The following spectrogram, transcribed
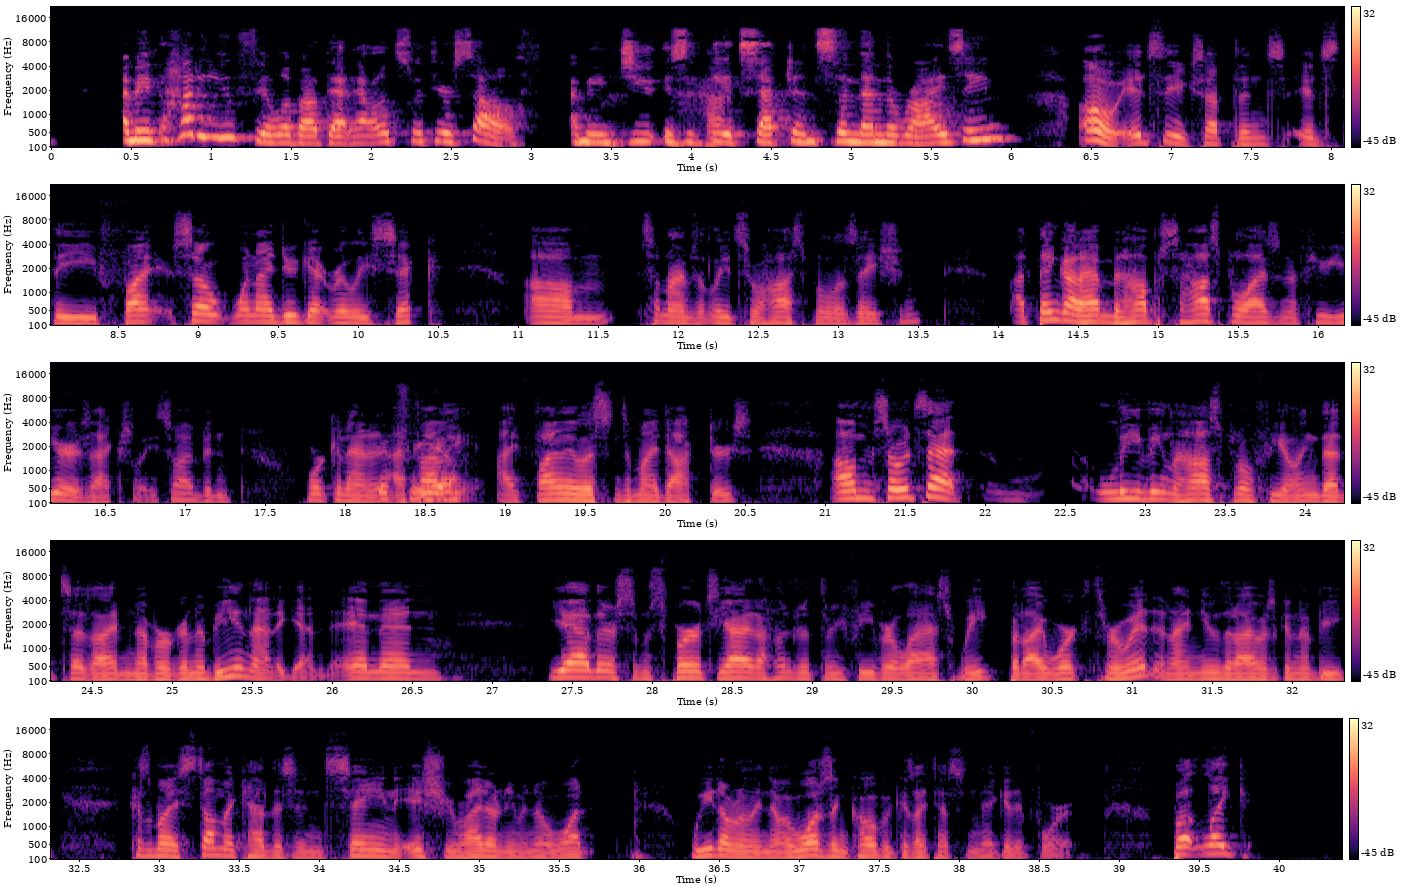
I mean, how do you feel about that, Alex, with yourself? I mean, do you, is it the acceptance and then the rising? Oh, it's the acceptance. It's the fi- so when I do get really sick, um, sometimes it leads to a hospitalization. I thank God I haven't been hospitalized in a few years, actually. So I've been working at it. I finally, you. I finally listened to my doctors. Um, so it's that leaving the hospital feeling that says I'm never going to be in that again. And then yeah, there's some spurts. Yeah, I had 103 fever last week, but I worked through it, and I knew that I was going to be because my stomach had this insane issue. I don't even know what. We don't really know. It wasn't COVID because I tested negative for it, but like,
